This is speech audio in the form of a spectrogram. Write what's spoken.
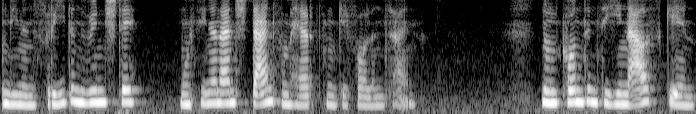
und ihnen Frieden wünschte, muss ihnen ein Stein vom Herzen gefallen sein. Nun konnten sie hinausgehen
